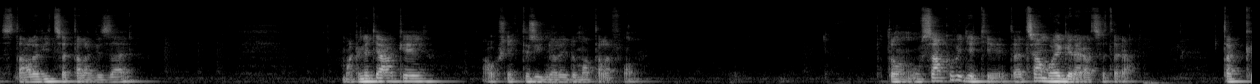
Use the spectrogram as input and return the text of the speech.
stále více televize, magnetáky a už někteří měli doma telefon. Potom Husákovi děti, to je třeba moje generace teda, tak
